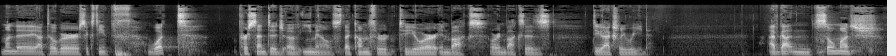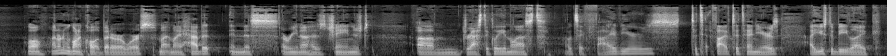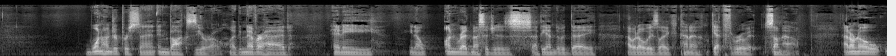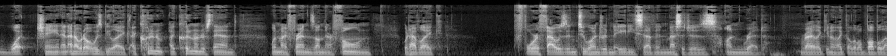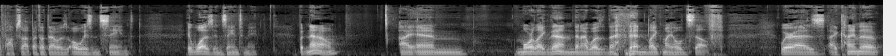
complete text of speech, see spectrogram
Monday, October 16th. What percentage of emails that come through to your inbox or inboxes do you actually read? I've gotten so much, well, I don't even want to call it better or worse. My, my habit in this arena has changed um, drastically in the last, I would say, five years to t- five to 10 years. I used to be like, 100% inbox zero. Like never had any, you know, unread messages at the end of a day. I would always like kind of get through it somehow. I don't know what chain and, and I would always be like I couldn't I couldn't understand when my friends on their phone would have like 4287 messages unread. Right? Like you know like the little bubble that pops up. I thought that was always insane. It was insane to me. But now I am more like them than I was than like my old self. Whereas I kind of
